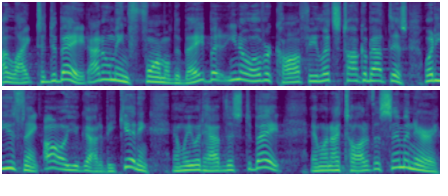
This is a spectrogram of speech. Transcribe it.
I like to debate. I don't mean formal debate, but you know, over coffee, let's talk about this. What do you think? Oh, you got to be kidding. And we would have this debate. And when I taught at the seminary,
